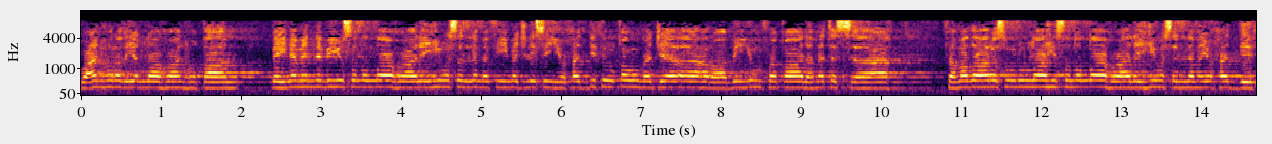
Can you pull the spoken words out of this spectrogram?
وعنه رضي الله عنه قال بينما النبي صلى الله عليه وسلم في مجلس يحدث القوم جاء أعرابي فقال متى الساعة؟ فمضى رسول الله صلى الله عليه وسلم يحدث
